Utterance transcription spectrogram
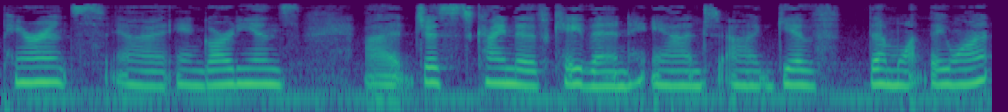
parents, uh, and guardians, uh, just kind of cave in and, uh, give them what they want.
